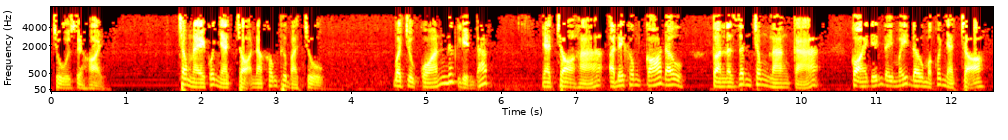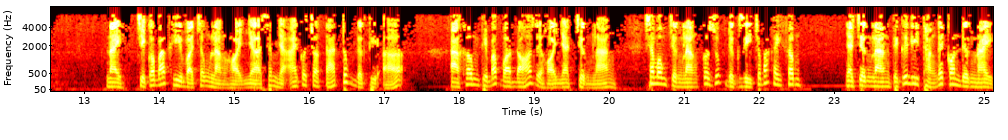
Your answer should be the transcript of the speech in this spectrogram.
chủ rồi hỏi. Trong này có nhà trọ nào không thưa bà chủ? Bà chủ quán nước liền đáp. Nhà trọ hả? Ở đây không có đâu. Toàn là dân trong làng cả. Có ai đến đây mấy đâu mà có nhà trọ? Này, chỉ có bác khi vào trong làng hỏi nhờ xem nhà ai có cho tá túc được thì ở. À không thì bác vào đó rồi hỏi nhà trưởng làng. Xem ông trưởng làng có giúp được gì cho bác hay không? Nhà trường làng thì cứ đi thẳng cái con đường này,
